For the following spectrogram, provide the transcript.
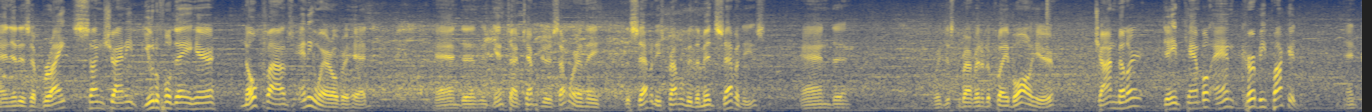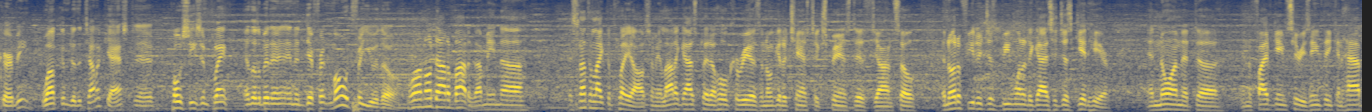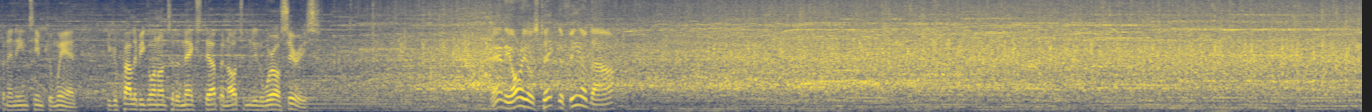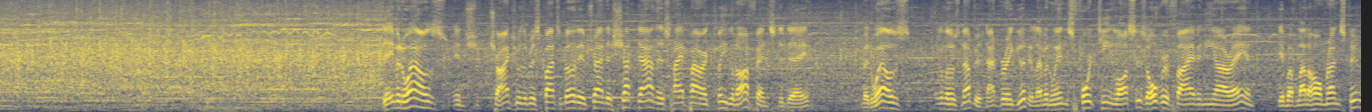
And it is a bright, sunshiny, beautiful day here. No clouds anywhere overhead. And uh, the game time temperature is somewhere in the, the 70s, probably the mid 70s. And uh, we're just about ready to play ball here. John Miller, Dave Campbell, and Kirby Puckett. And Kirby, welcome to the telecast. Uh, postseason play a little bit in a different mode for you, though. Well, no doubt about it. I mean, uh, it's nothing like the playoffs. I mean, a lot of guys play their whole careers and don't get a chance to experience this, John. So in order for you to just be one of the guys that just get here and knowing that uh, in a five-game series anything can happen and any team can win, you could probably be going on to the next step and ultimately the World Series. And the Orioles take the field now. David Wells in charge with the responsibility of trying to shut down this high-powered Cleveland offense today. But Wells, look at those numbers, not very good. 11 wins, 14 losses, over 5 in ERA, and gave up a lot of home runs, too.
